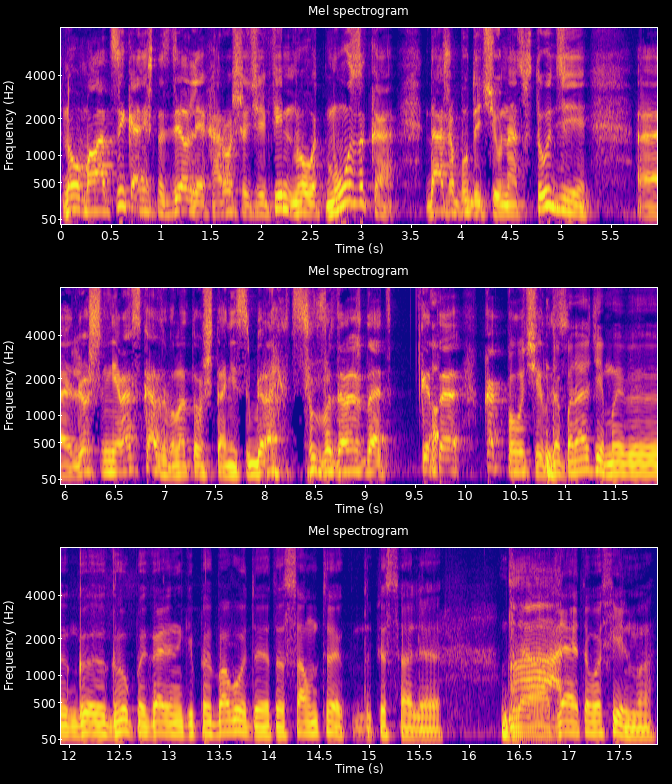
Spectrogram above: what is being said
Ну, молодцы, конечно, сделали хороший очень фильм. Но вот музыка, даже будучи у нас в студии, э, Леша не рассказывал о том, что они собираются возрождать это как получилось? Да подожди, мы э, группой Гарина Гипербовода это саундтрек написали для, а. для этого фильма.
